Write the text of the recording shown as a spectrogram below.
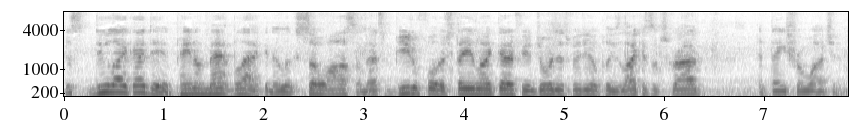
just do like I did. Paint them matte black and it looks so awesome. That's beautiful. They're staying like that. If you enjoyed this video, please like and subscribe. And thanks for watching.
